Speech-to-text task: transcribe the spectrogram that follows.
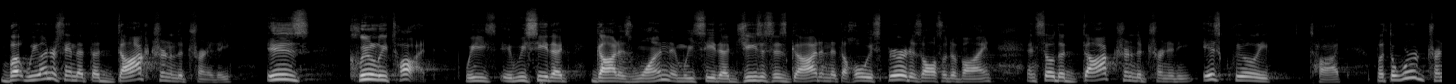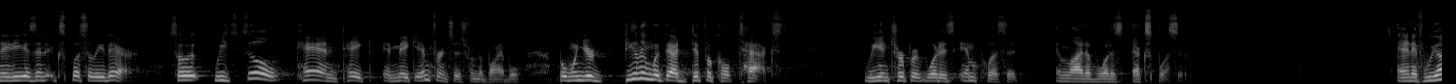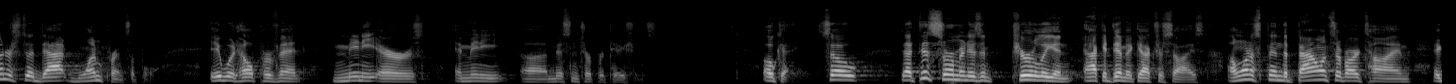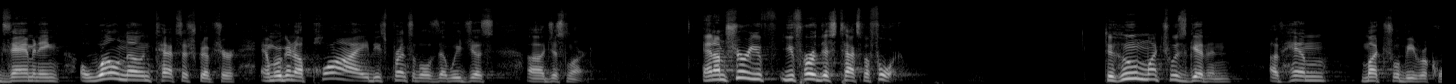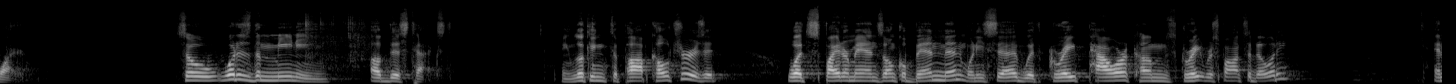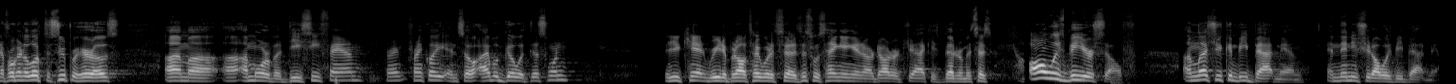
But we understand that the doctrine of the Trinity is clearly taught. We, we see that God is one, and we see that Jesus is God, and that the Holy Spirit is also divine. And so the doctrine of the Trinity is clearly taught, but the word Trinity isn't explicitly there. So we still can take and make inferences from the Bible, but when you're dealing with that difficult text, we interpret what is implicit in light of what is explicit. And if we understood that one principle, it would help prevent many errors and many uh, misinterpretations. Okay, so that this sermon isn't purely an academic exercise, I want to spend the balance of our time examining a well known text of Scripture, and we're going to apply these principles that we just, uh, just learned. And I'm sure you've, you've heard this text before. To whom much was given, of him much will be required. So, what is the meaning of this text? Looking to pop culture, is it what Spider Man's Uncle Ben meant when he said, with great power comes great responsibility? And if we're going to look to superheroes, I'm, a, I'm more of a DC fan, frankly, and so I would go with this one. You can't read it, but I'll tell you what it says. This was hanging in our daughter Jackie's bedroom. It says, Always be yourself, unless you can be Batman, and then you should always be Batman.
